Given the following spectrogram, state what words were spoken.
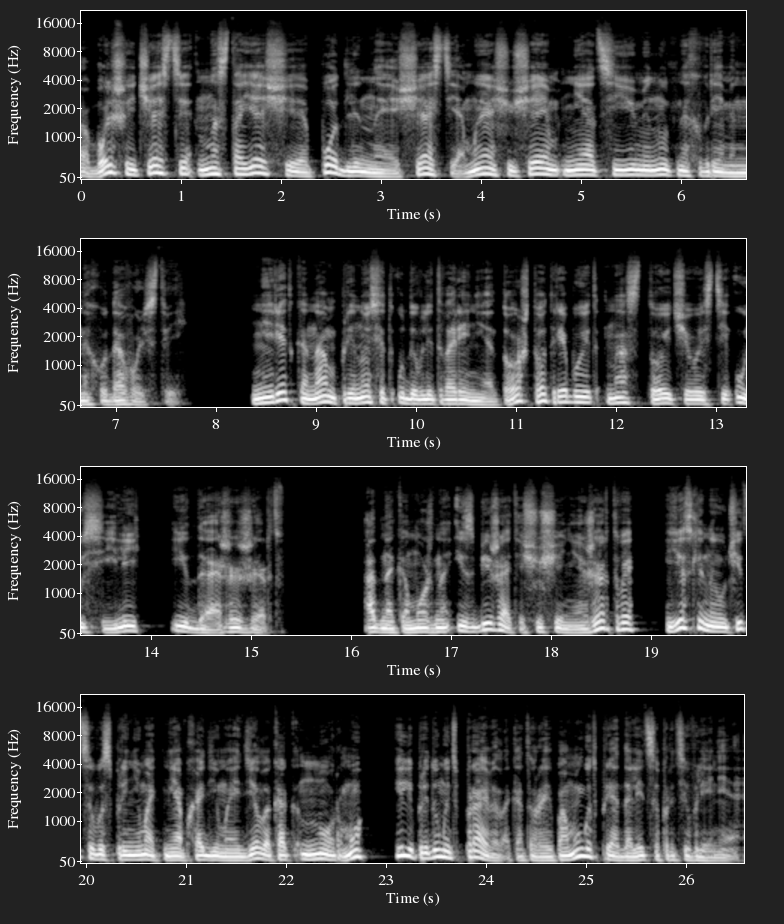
По большей части настоящее, подлинное счастье мы ощущаем не от сиюминутных временных удовольствий. Нередко нам приносит удовлетворение то, что требует настойчивости, усилий и даже жертв. Однако можно избежать ощущения жертвы, если научиться воспринимать необходимое дело как норму или придумать правила, которые помогут преодолеть сопротивление.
